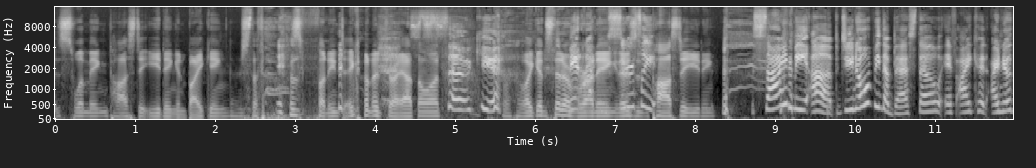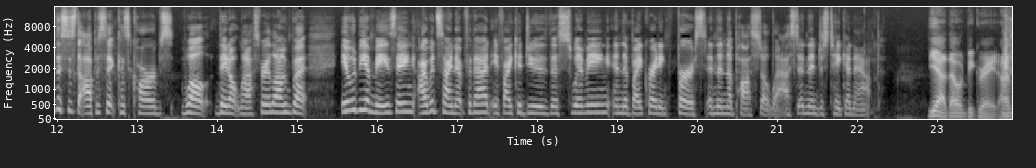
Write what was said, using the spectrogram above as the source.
uh, swimming, pasta eating, and biking. I just thought that was a funny take on a triathlon. So cute. Like instead of Man, I- running, there's pasta eating. Sign me up. Do you know what would be the best though? If I could, I know this is the opposite because carbs, well, they don't last very long, but it would be amazing. I would sign up for that if I could do the swimming and the bike riding first and then the pasta last and then just take a nap. Yeah, that would be great. I'm,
